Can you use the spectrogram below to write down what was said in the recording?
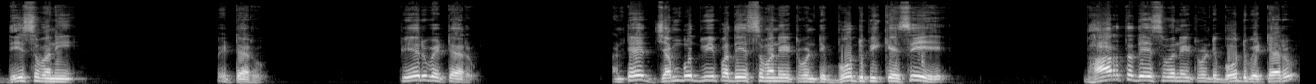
దేశమని పెట్టారు. పేరు పెట్టారు. అంటే జంబుద్వీప దేశం అనేటువంటి బోర్డు పీకేసి భారతదేశం అనేటువంటి బోర్డు పెట్టారు.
